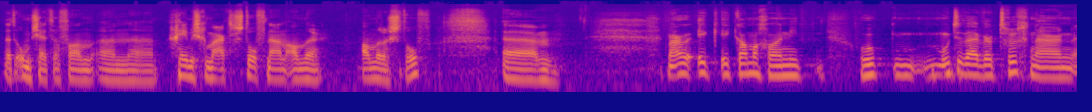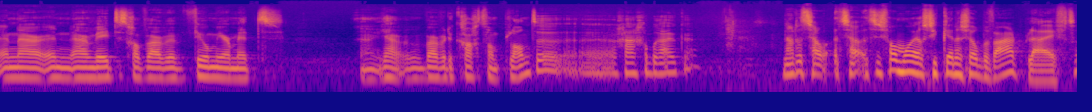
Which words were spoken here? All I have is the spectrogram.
het omzetten van een chemisch gemaakte stof naar een ander, andere stof. Um, maar ik, ik kan me gewoon niet. Hoe moeten wij weer terug naar een, naar een, naar een wetenschap waar we veel meer met. Uh, ja, waar we de kracht van planten uh, gaan gebruiken? Nou, dat zou, het, zou, het is wel mooi als die kennis wel bewaard blijft.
